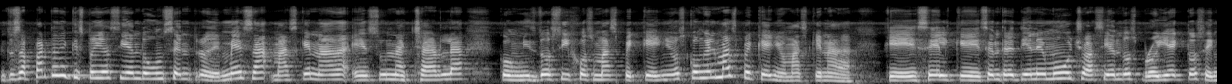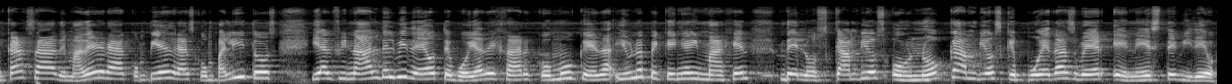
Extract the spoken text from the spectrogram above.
Entonces, aparte de que estoy haciendo un centro de mesa, más que nada es una charla con mis dos hijos más pequeños, con el más pequeño más que nada que es el que se entretiene mucho haciendo proyectos en casa de madera, con piedras, con palitos. Y al final del video te voy a dejar cómo queda y una pequeña imagen de los cambios o no cambios que puedas ver en este video.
